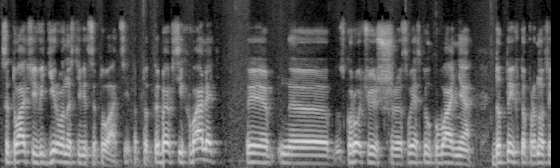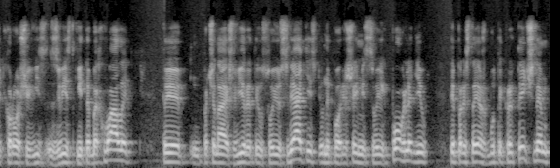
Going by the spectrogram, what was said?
ситуацію відірваності від ситуації. Тобто тебе всі хвалять, ти е, скорочуєш своє спілкування до тих, хто приносить хороші віс- звістки і тебе хвалить. Ти починаєш вірити у свою святість, у непогрішимість своїх поглядів. Ти перестаєш бути критичним,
